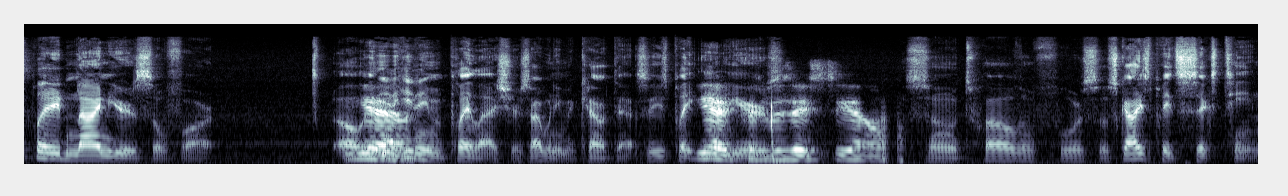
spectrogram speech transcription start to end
played nine years so far. Oh, he- Yeah. he, didn't even play last year, so I wouldn't even count that. So he's played Yeah, eight years. Yeah, because his ACL. So twelve and four. So Scotty's played sixteen.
